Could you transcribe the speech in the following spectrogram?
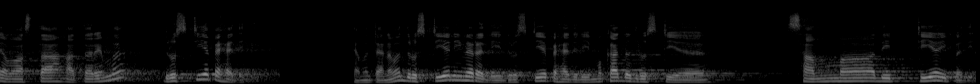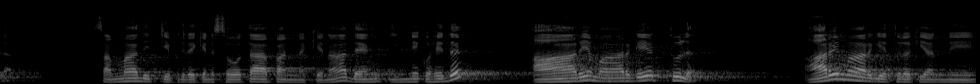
අවස්ථා හතරෙම දෘෂ්ටිය පැහැදිලි. හැමතැනම දෘෂ්ටිය නිවැරදි. දෘෂ්ටිය පැහැදිලි. මොකද්ද දෘෂ්ටිය? සම්මා දිට්ඨිය ඉපදිලා. සම්මා දිට්ඨිය පිටර කියන්නේ සෝතාපන්න කෙනා දැන් ඉන්නේ කොහෙද? ආර්ය මාර්ගය තුල. ආර්ය මාර්ගය තුල කියන්නේ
